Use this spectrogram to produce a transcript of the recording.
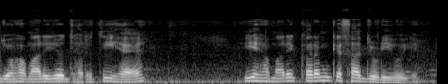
जो हमारी जो धरती है, ये हमारे कर्म के साथ जुड़ी हुई है।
